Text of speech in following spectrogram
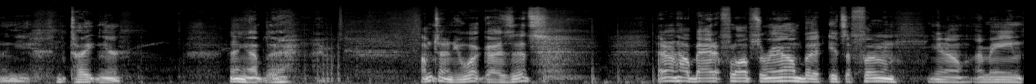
And you tighten your thing up there. I'm telling you what, guys, it's... I don't know how bad it flops around, but it's a phone, you know, I mean,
